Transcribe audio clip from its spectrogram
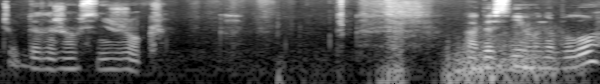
Тут, де лежав сніжок. А де снігу не було.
